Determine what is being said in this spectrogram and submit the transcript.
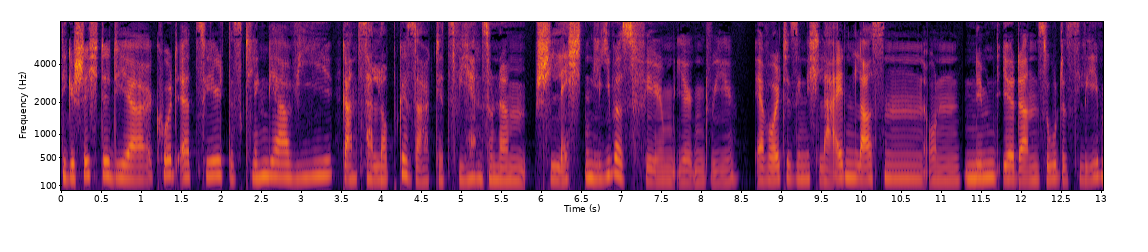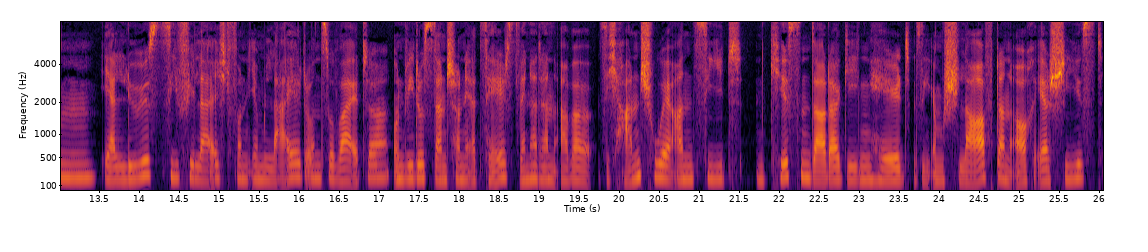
Die Geschichte, die ja Kurt erzählt, das klingt ja wie ganz salopp gesagt, jetzt wie in so einem schlechten Liebesfilm irgendwie. Er wollte sie nicht leiden lassen und nimmt ihr dann so das Leben. Er löst sie vielleicht von ihrem Leid und so weiter. Und wie du es dann schon erzählst, wenn er dann aber sich Handschuhe anzieht, ein Kissen da dagegen hält, sie im Schlaf dann auch erschießt,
